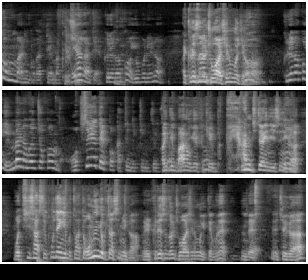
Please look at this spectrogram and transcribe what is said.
너무 많은 것 같아. 막 그렇습니다. 다양하게. 그래갖고 요번에는 아, 그래서들 좋아하시는 거죠. 어, 그래갖고 옛날한 건 조금 없애야 될 것 같은 느낌이 들더라고. 아 이게 만옥에 그렇게 다양한 디자인이 있으니까 뭐 티셔츠 꾸쟁이부터 하여튼 없는 게 없지 않습니까? 예, 그래서 덜 좋아하시는 거기 때문에 근데 예, 저희가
